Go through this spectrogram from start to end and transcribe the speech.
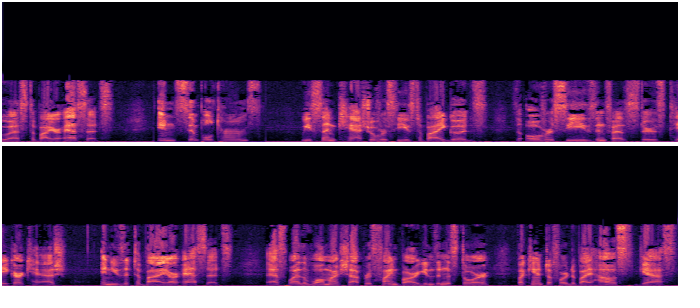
US to buy our assets. In simple terms, we send cash overseas to buy goods. The overseas investors take our cash and use it to buy our assets. That's why the Walmart shoppers find bargains in the store but can't afford to buy house, gas,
